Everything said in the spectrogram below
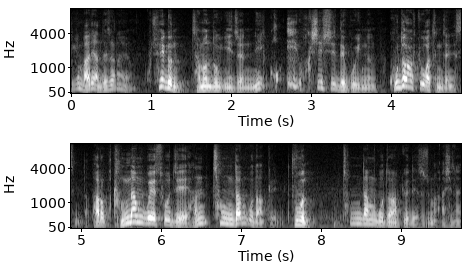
이게 말이 안 되잖아요. 최근 잠원동 이전이 거의 확실시되고 있는 고등학교가 등장했습니다. 바로 강남구에 소재한 청담고등학교입니다. 두 분 청담고등학교에 대해서 좀 아시나요?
